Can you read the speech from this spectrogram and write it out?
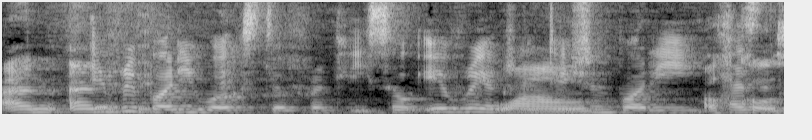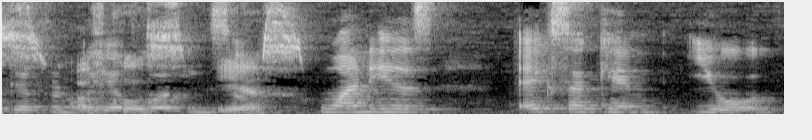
And and Everybody works differently. So every Wow. accreditation body Of has course, a different way of, course, working. So yes. one is ECSA can your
